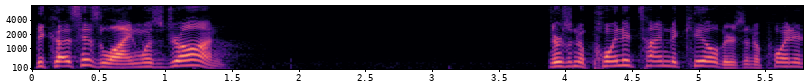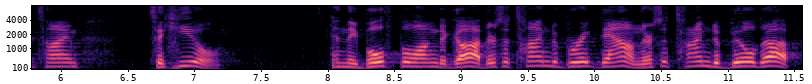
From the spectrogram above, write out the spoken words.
because his line was drawn. There's an appointed time to kill, there's an appointed time to heal. And they both belong to God. There's a time to break down. There's a time to build up.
